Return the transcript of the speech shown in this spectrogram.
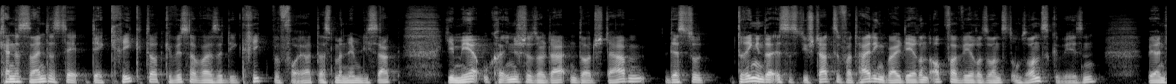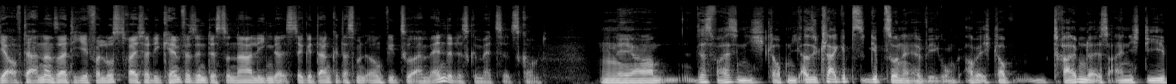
Kann es sein, dass der, der Krieg dort gewisserweise den Krieg befeuert, dass man nämlich sagt, je mehr ukrainische Soldaten dort sterben, desto dringender ist es, die Stadt zu verteidigen, weil deren Opfer wäre sonst umsonst gewesen. Während ja auf der anderen Seite, je verlustreicher die Kämpfe sind, desto naheliegender ist der Gedanke, dass man irgendwie zu einem Ende des Gemetzels kommt. Naja, das weiß ich nicht. Ich glaube nicht. Also klar gibt's gibt's so eine Erwägung, aber ich glaube, treibender ist eigentlich die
